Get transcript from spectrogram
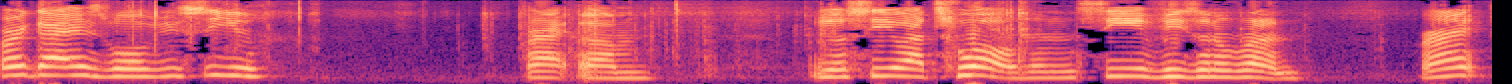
Alright, guys, well, we see you. Alright, um, we'll see you at 12 and see if he's gonna run. Alright?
